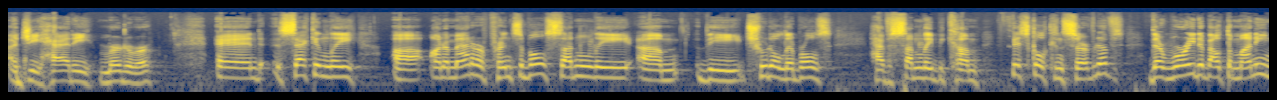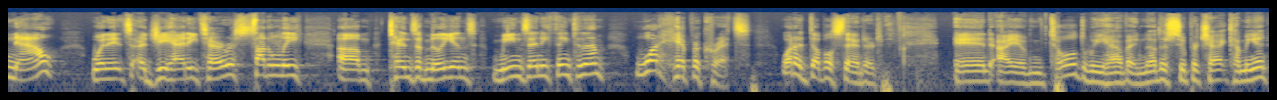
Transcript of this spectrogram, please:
a jihadi murderer. And secondly, uh, on a matter of principle, suddenly um, the Trudeau Liberals have suddenly become fiscal conservatives. They're worried about the money now when it's a jihadi terrorist. Suddenly, um, tens of millions means anything to them. What hypocrites! What a double standard. And I am told we have another super chat coming in.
